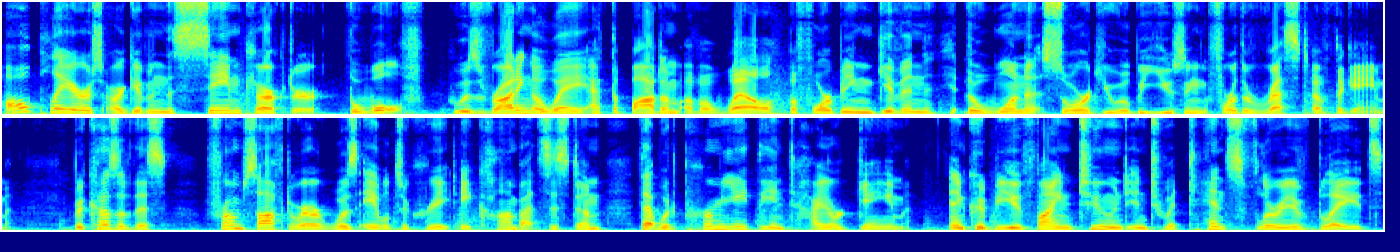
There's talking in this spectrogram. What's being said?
All players are given the same character, the wolf, who is rotting away at the bottom of a well before being given the one sword you will be using for the rest of the game. Because of this, from Software was able to create a combat system that would permeate the entire game, and could be fine-tuned into a tense flurry of blades.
